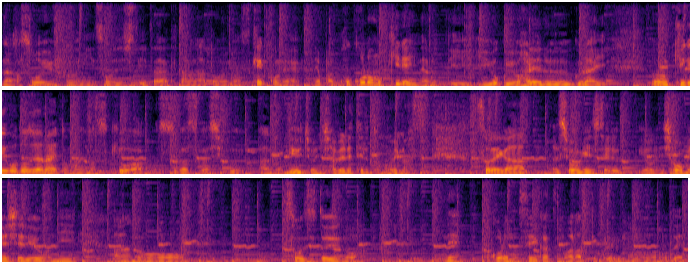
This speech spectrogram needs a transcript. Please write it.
なんかそういう風に掃除していただけたらなと思います。結構ねやっぱ心も綺麗になるってよく言われるぐらい、うん、綺麗事じゃないと思います。今日はすがすがしくあの流暢に喋れてると思います。それが証言してるように証明してるようにあの掃除というのはね心も生活も洗ってくれるものなのでぜ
